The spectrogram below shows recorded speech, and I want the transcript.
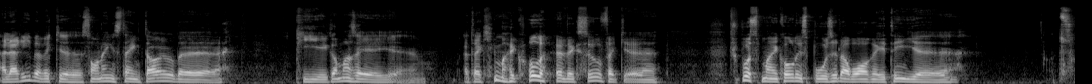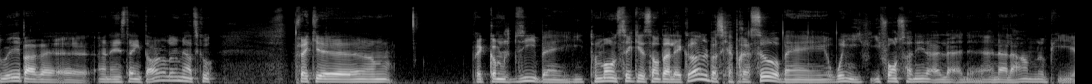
elle, arrive avec euh, son instincteur de. Puis, elle commence à euh, attaquer Michael avec ça. Fait que. Je sais pas si Michael est supposé d'avoir été euh, tué par un instincteur, là, mais en tout cas. Fait que. Fait que comme je dis, ben, tout le monde sait qu'ils sont à l'école parce qu'après ça, ben oui, ils font sonner une alarme. puis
